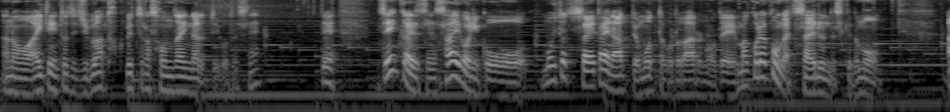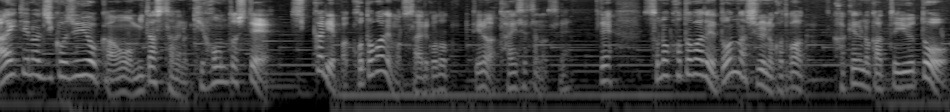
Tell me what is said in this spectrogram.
あの相手にとって自分は特別な存在になるということですね。で、前回ですね、最後にこう、もう一つ伝えたいなって思ったことがあるので、まあ、これは今回伝えるんですけども、相手の自己重要感を満たすための基本として、しっかりやっぱ言葉でも伝えることっていうのが大切なんですね。で、その言葉でどんな種類の言葉をかけるのかというと、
